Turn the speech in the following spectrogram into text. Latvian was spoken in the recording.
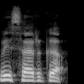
विसर्ग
